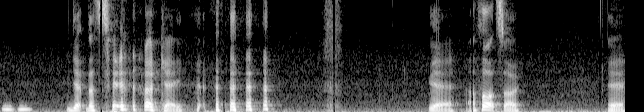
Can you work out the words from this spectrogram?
hmm Yep, that's it. okay. yeah, I thought so. Yeah.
